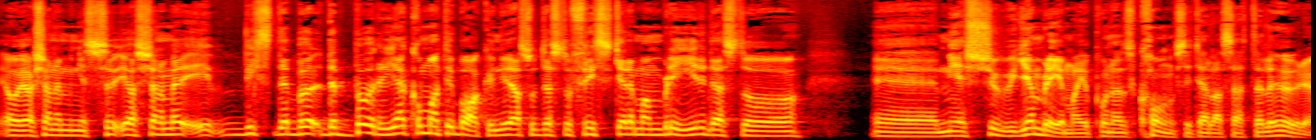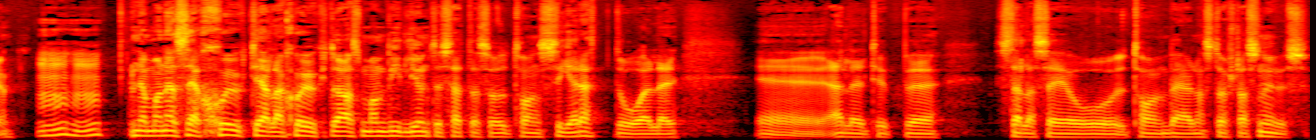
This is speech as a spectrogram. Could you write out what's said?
ja, jag känner mig ingen, jag känner mig, visst det, bör, det börjar komma tillbaka, alltså desto friskare man blir, desto eh, mer sugen blir man ju på något konstigt jävla sätt, eller hur? När man är så här sjukt jävla sjuk, då, alltså man vill ju inte sätta sig och ta en cigarett då, eller eh, eller typ eh, ställa sig och ta en världens största snus.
